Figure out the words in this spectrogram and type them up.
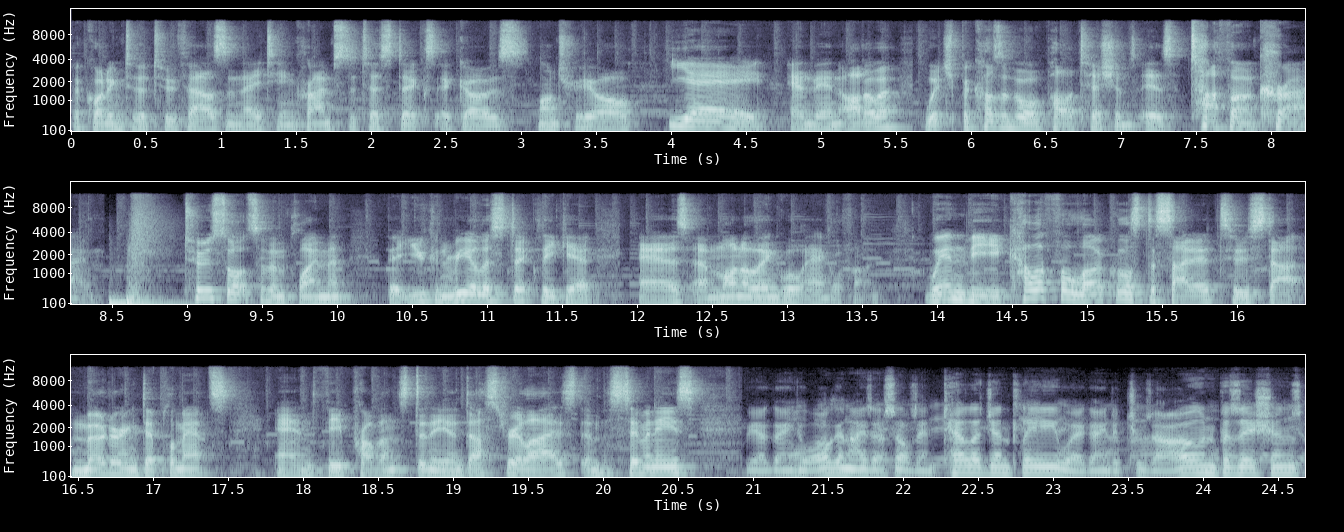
According to 2018 crime statistics, it goes Montreal, yay, and then Ottawa, which because of all politicians is tough on crime two sorts of employment that you can realistically get as a monolingual Anglophone. When the colourful locals decided to start murdering diplomats and the province deindustrialized in the 70s, we are going to organize ourselves intelligently, we're going to choose our own positions,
